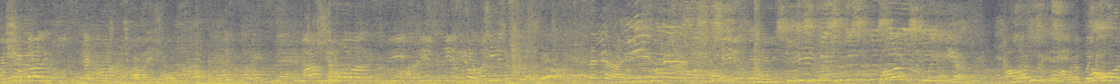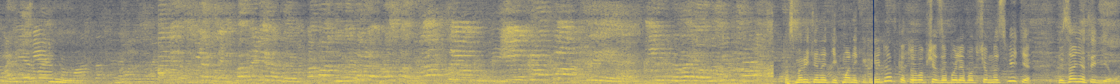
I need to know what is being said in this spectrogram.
Посчитали вкусно, как рожечка войдет. Наши молодцы, все, все сделали. Собираем. Молодцы. Молодцы. Мы понимаем, первая команда. Команду, которая прошла станцию и посмотрите на этих маленьких ребят, которые вообще забыли обо всем на свете и заняты делом.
